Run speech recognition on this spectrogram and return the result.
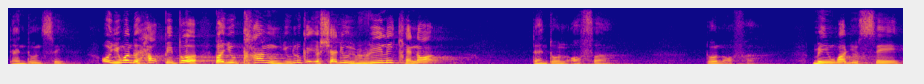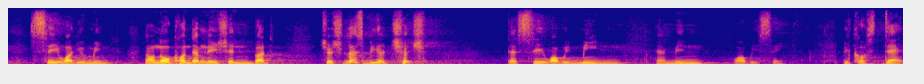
Then don't say. Or you want to help people, but you can't. You look at your schedule, you really cannot. Then don't offer. Don't offer. Mean what you say, say what you mean. Now, no condemnation, but church, let's be a church that say what we mean and mean what we say. Because that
